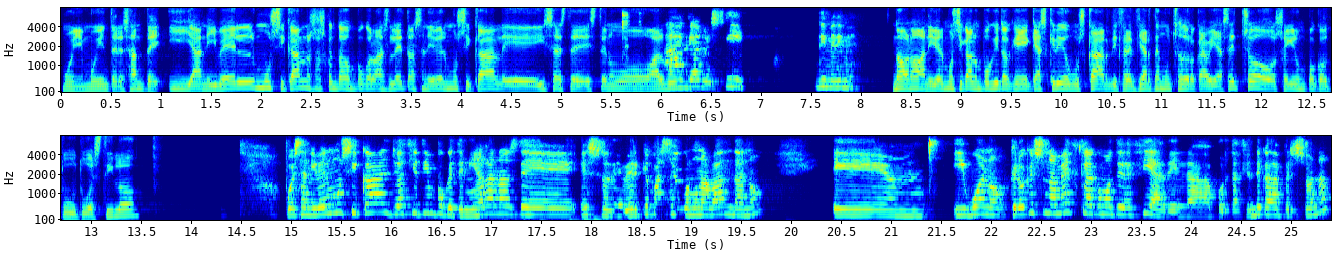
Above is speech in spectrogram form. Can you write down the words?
Muy, muy interesante. Y a nivel musical, nos has contado un poco las letras. A nivel musical, eh, Isa, este, este nuevo álbum. Ah, claro, sí. Dime, dime. No, no, a nivel musical, un poquito que, has querido buscar, diferenciarte mucho de lo que habías hecho o seguir un poco tu, tu estilo. Pues a nivel musical, yo hacía tiempo que tenía ganas de eso, de ver qué pasa con una banda, ¿no? Eh, y bueno, creo que es una mezcla, como te decía, de la aportación de cada persona,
